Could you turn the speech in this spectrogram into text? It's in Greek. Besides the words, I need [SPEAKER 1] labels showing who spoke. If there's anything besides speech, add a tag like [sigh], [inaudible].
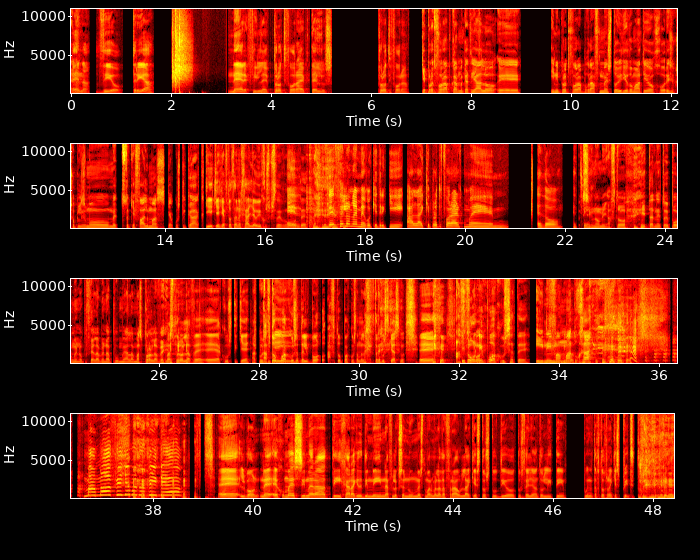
[SPEAKER 1] Ένα, δύο, τρία. Ναι, ρε φίλε, πρώτη φορά επιτέλους. Πρώτη φορά.
[SPEAKER 2] Και πρώτη φορά που κάνουμε κάτι άλλο, ε, είναι η πρώτη φορά που γράφουμε στο ίδιο δωμάτιο, χωρίς εξοπλισμό, με, στο κεφάλι μας και ακουστικά.
[SPEAKER 1] Και, και γι' αυτό θα είναι χάλια ο ήχος, πιστεύω.
[SPEAKER 3] Ε,
[SPEAKER 1] Οπότε...
[SPEAKER 3] Δεν θέλω να είμαι εγωκεντρική, αλλά και πρώτη φορά έρχομαι εδώ. Έτσι.
[SPEAKER 2] Συγγνώμη, αυτό [laughs] ήταν το επόμενο που θέλαμε να πούμε, αλλά μας πρόλαβε.
[SPEAKER 1] Μας [laughs] πρόλαβε, ε, ακούστηκε.
[SPEAKER 2] Ακούστηκε
[SPEAKER 1] Αυτό που
[SPEAKER 2] η-
[SPEAKER 1] ακούσατε λοιπόν. Αυτό που ακούσαμε, λέγαμε, αυτό ακούστηκε άσχημα. Ε, η
[SPEAKER 2] Αυτό
[SPEAKER 1] φωνή
[SPEAKER 2] που-
[SPEAKER 1] που ακούσατε.
[SPEAKER 2] Είναι η,
[SPEAKER 1] φωνή
[SPEAKER 2] μαμά
[SPEAKER 1] που
[SPEAKER 2] του
[SPEAKER 1] ακούσατε.
[SPEAKER 2] Χάρη. [laughs]
[SPEAKER 1] Μαμά, φύγε από το βίντεο! ε, λοιπόν, ναι, έχουμε σήμερα τη χαρά και την τιμή να φιλοξενούμε στο Μαρμελάδα Φράουλα και στο στούντιο του Στέλιου Ανατολίτη, που είναι ταυτόχρονα και σπίτι του.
